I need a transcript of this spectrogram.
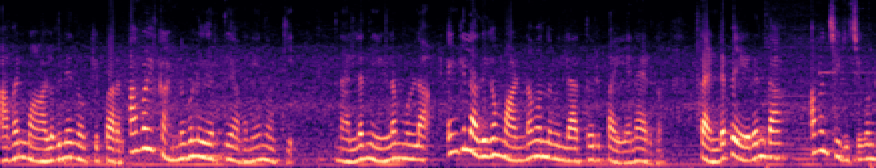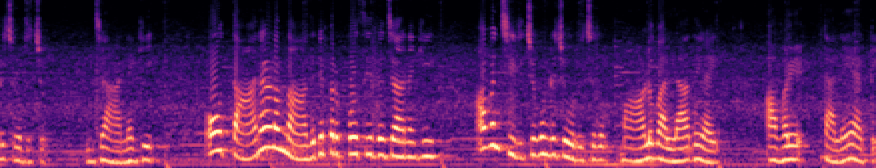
അവൻ മാളുവിനെ നോക്കി പറഞ്ഞു. അവൾ കണ്ണുകൾ ഉയർത്തി അവനെ നോക്കി. നല്ല നീളമുള്ള എങ്കിൽ അധികം വണ്ണമൊന്നുമില്ലാത്ത ഒരു പയ്യനായിരുന്നു. തന്റെ പേരെന്താ? അവൻ ചിരിച്ചുകൊണ്ട് ചോദിച്ചു. ജാനകി. ഓ താനാണോ നാദിനെ പ്രപ്പോസ് ചെയ്ത ജാനകി? അവൻ ചിരിച്ചുകൊണ്ട് ചോദിച്ചതും മാളു വല്ലാതെയായി. അവൾ തലയാട്ടി.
